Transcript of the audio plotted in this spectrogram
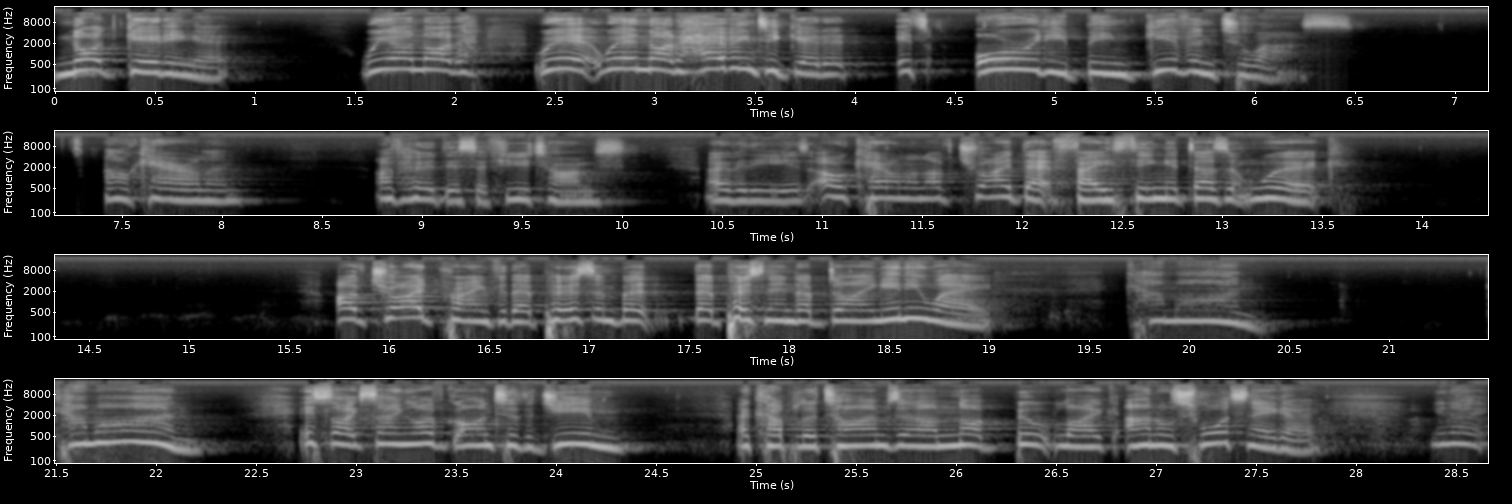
not getting it. We are not, we're, we're not having to get it. It's already been given to us. Oh, Carolyn, I've heard this a few times over the years. Oh, Carolyn, I've tried that faith thing, it doesn't work. I've tried praying for that person, but that person ended up dying anyway. Come on. Come on. It's like saying I've gone to the gym a couple of times and I'm not built like Arnold Schwarzenegger. You know,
